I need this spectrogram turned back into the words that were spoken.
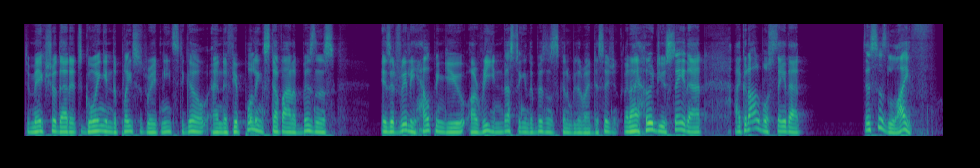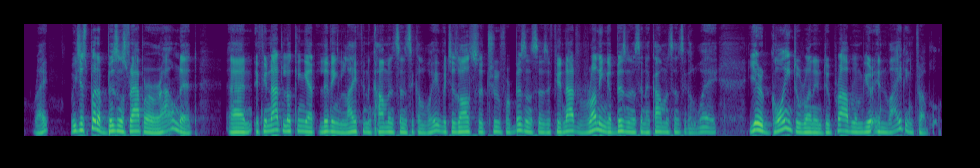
to make sure that it's going in the places where it needs to go. And if you're pulling stuff out of business, is it really helping you or reinvesting in the business is going to be the right decision? When I heard you say that, I could almost say that this is life, right? We just put a business wrapper around it. And if you're not looking at living life in a commonsensical way, which is also true for businesses, if you're not running a business in a commonsensical way, you're going to run into problem. You're inviting trouble.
